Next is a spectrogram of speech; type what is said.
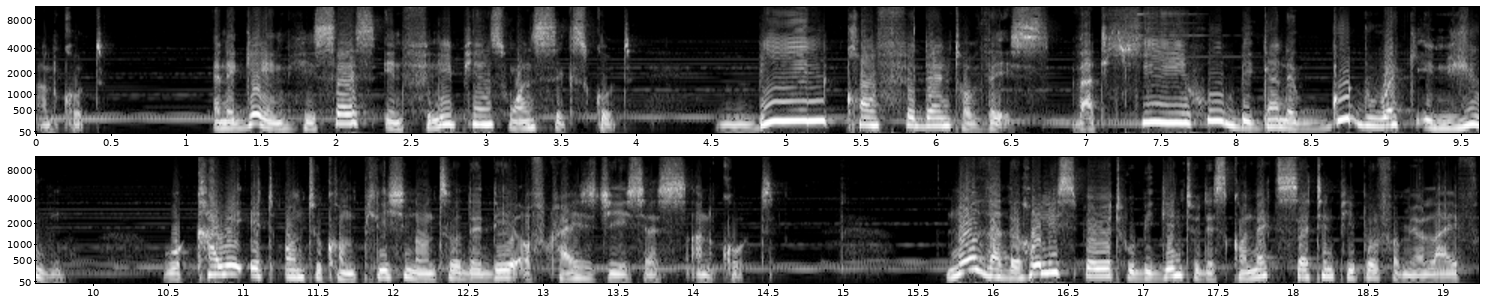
Unquote. And again, he says in Philippians 1 6, quote, Being confident of this, that he who began a good work in you will carry it on to completion until the day of Christ Jesus. Unquote. Know that the Holy Spirit will begin to disconnect certain people from your life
